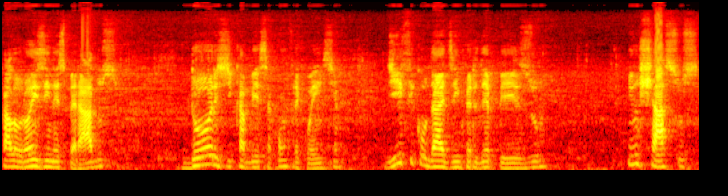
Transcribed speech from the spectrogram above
calorões inesperados, dores de cabeça com frequência, dificuldades em perder peso, inchaços,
